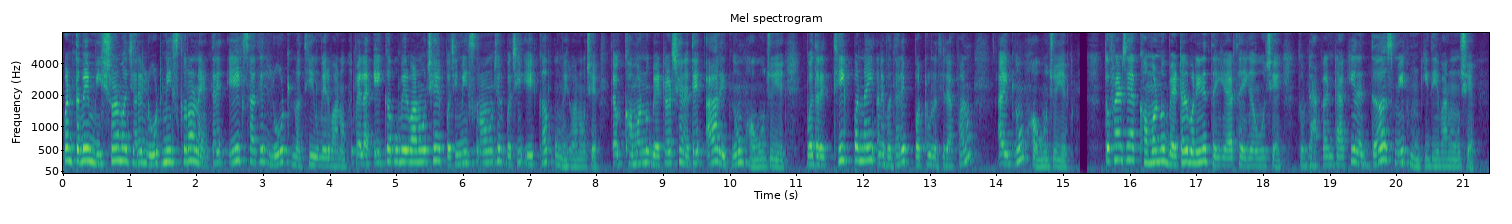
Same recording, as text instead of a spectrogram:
પણ તમે મિશ્રણમાં જ્યારે લોટ મિક્સ કરો ને, ત્યારે એક સાથે લોટ નથી ઉમેરવાનો. પહેલાં એક કપ ઉમેરવાનું છે, પછી મિક્સ કરવાનું છે, પછી એક કપ ઉમેરવાનું છે. તો ખમણનું બેટર છે ને, તે આ રીતનું હોવું જોઈએ. વધારે થીક પણ નહીં અને વધારે પટલું નથી રાખવાનું. આ રીતનું હોવું જોઈએ. તો ફ્રેન્ડ્સ અહીંયા ખમણનું બેટર બનીને તૈયાર થઈ ગયું છે. તો ઢાંકણ ઢાંકી અને દસ મિનિટ મૂકી દેવાનું છે.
